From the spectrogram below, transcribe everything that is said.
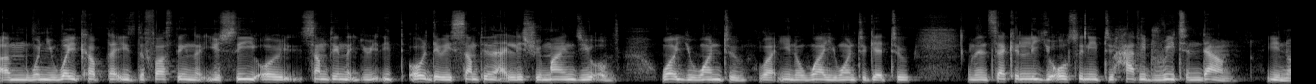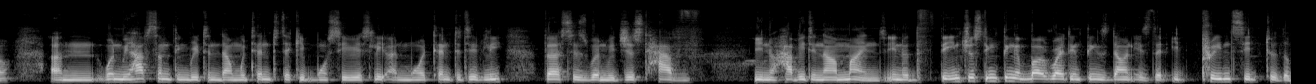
um, when you wake up, that is the first thing that you see, or something that you, or there is something that at least reminds you of what you want to, what you know, why you want to get to. And then secondly, you also need to have it written down. You know, um, when we have something written down, we tend to take it more seriously and more tentatively, versus when we just have, you know, have it in our minds. You know, the, the interesting thing about writing things down is that it prints it to the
